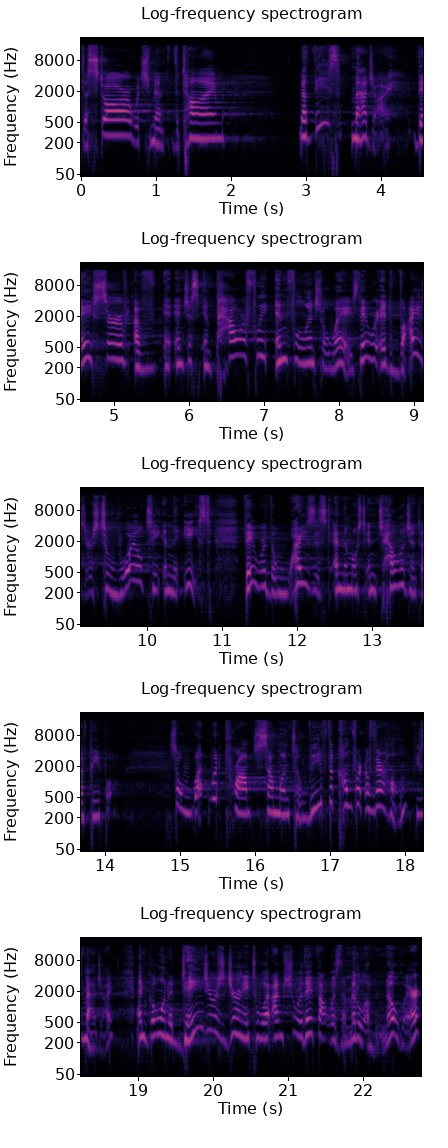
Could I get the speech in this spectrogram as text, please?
the star, which meant the time. Now, these magi, they served in just in powerfully influential ways. They were advisors to royalty in the East. They were the wisest and the most intelligent of people. So, what would prompt someone to leave the comfort of their home, these magi, and go on a dangerous journey to what I'm sure they thought was the middle of nowhere?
